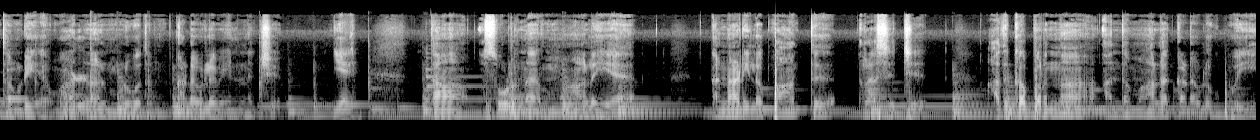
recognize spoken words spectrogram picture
தன்னுடைய வாழ்நாள் முழுவதும் கடவுளவே நினச்சி ஏன்? தான் சூடின மாலையை கண்ணாடியில் பார்த்து ரசித்து அதுக்கப்புறம்தான் அந்த மாலை கடவுளுக்கு போய்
